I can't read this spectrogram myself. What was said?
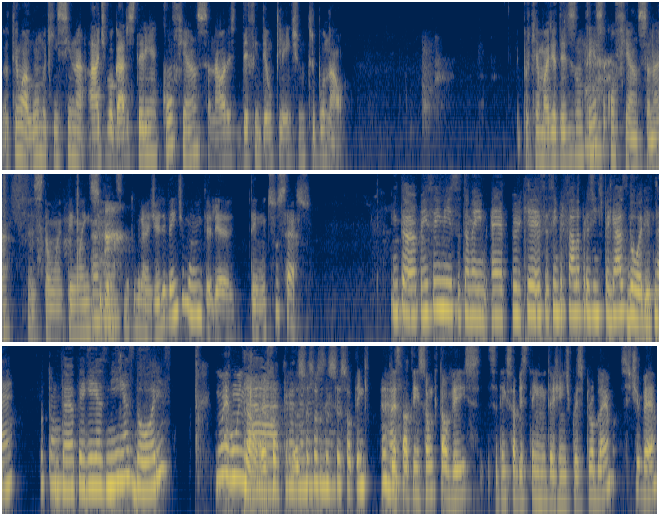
eu tenho um aluno que ensina a advogados terem confiança na hora de defender um cliente no tribunal. Porque a maioria deles não tem essa confiança, né? Eles estão, têm uma insegurança uhum. muito grande. Ele vende muito, ele é, tem muito sucesso. Então, eu pensei nisso também. É porque você sempre fala pra gente pegar as dores, né? Então, então eu peguei as minhas dores não é ruim, não. Eu só, eu só, você só tem que uhum. prestar atenção que talvez você tem que saber se tem muita gente com esse problema. Se tiver,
